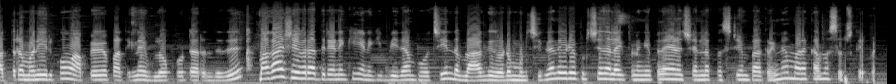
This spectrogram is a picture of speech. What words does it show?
பத்தரை மணி இருக்கும். அப்பவே பாத்தீங்கன்னா இவ்வளவு கூட்டம் இருந்தது. மகா சிவராத்திரி அன்னைக்கு எனக்கு இப்படிதான் போச்சு. இந்த vlog இதோட முடிச்சுக்கிறேன். இந்த வீடியோ பிடிச்சிருந்தா லைக் பண்ணுங்க. இப்பதான் என் சேனல் ஃபர்ஸ்ட் டைம் பாக்குறீங்கன்னா மறக்காம சப்ஸ்கிரைப் பண்ணுங்க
